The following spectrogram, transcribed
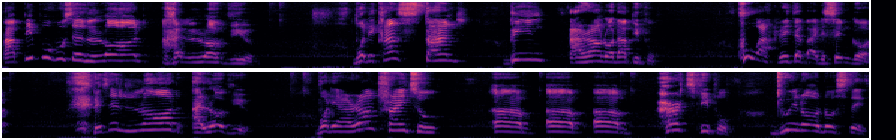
are people who say, Lord, I love you. But they can't stand being around other people who are created by the same God. They say, Lord, I love you. But they're around trying to um, um, um, hurt people, doing all those things.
